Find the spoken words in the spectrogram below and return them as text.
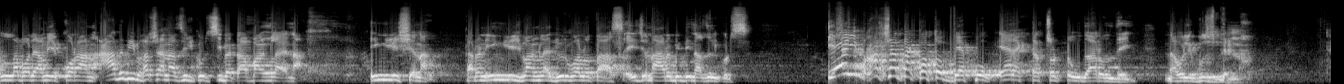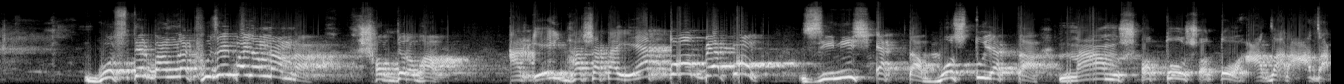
আল্লাহ বলে, আমি কোরআন আরবি ভাষায় নাজিল করছি বেটা, বাংলায় না, ইংলিশে না, কারণ ইংলিশ বাংলায় দুর্বলতা আছে, এই জন্য আরবি দিয়ে নাজিল করছি। এই ভাষাটা কত ব্যাপক, এর একটা ছোট্ট উদাহরণ দেই, না হলে বুঝবেন না। গোস্তের বাংলা খুঁজেই পাইলাম না আমরা। শব্দের অভাব। আর এই ভাষাটা এত ব্যাপক, জিনিস একটা, বস্তু একটা, নাম শত শত, হাজার হাজার।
